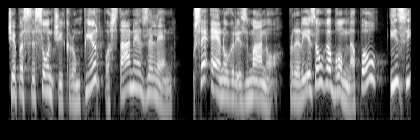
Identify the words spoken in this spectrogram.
če pa se sonči krompir, postane zelen. Vseeno gre z mano, prerezal ga bom na pol in si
